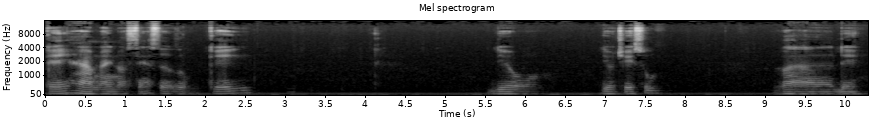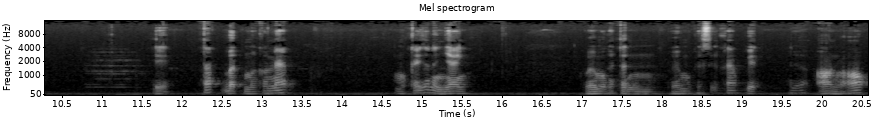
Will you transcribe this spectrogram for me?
cái hàm này nó sẽ sử dụng cái điều điều chế xung và để để tắt bật một con led một cách rất là nhanh. Với một cái tần, với một cái sự khác biệt giữa on và off.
